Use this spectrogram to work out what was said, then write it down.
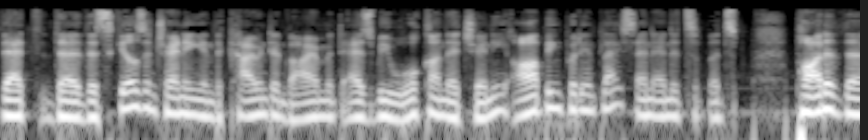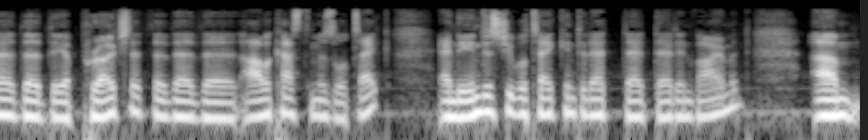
that the the skills and training in the current environment as we walk on that journey are being put in place, and, and it's it's part of the the, the approach that the, the, the our customers will take and the industry will take into that that that environment. Um,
